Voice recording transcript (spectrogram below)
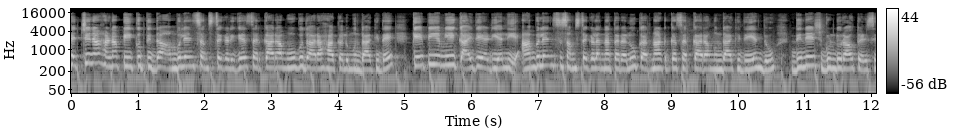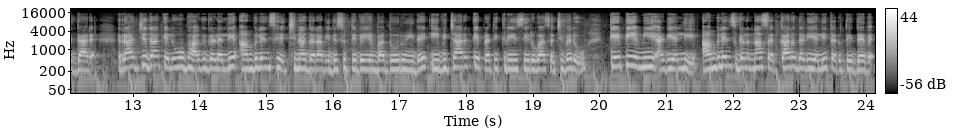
ಹೆಚ್ಚಿನ ಹಣ ಪೀಕುತ್ತಿದ್ದ ಆಂಬ್ಯುಲೆನ್ಸ್ ಸಂಸ್ಥೆಗಳಿಗೆ ಸರ್ಕಾರ ಮೂಗುದಾರ ಹಾಕಲು ಮುಂದಾಗಿದೆ. ಕೆಪಿಎಂಇ ಕಾಯ್ದೆಯಡಿಯಲ್ಲಿ ಆಂಬ್ಯುಲೆನ್ಸ್ ಸಂಸ್ಥೆಗಳನ್ನು ತರಲು ಕರ್ನಾಟಕ ಸರ್ಕಾರ ಮುಂದಾಗಿದೆ ಎಂದು ದಿನೇಶ್ ಗುಂಡೂರಾವ್ ತಿಳಿಸಿದ್ದಾರೆ. ರಾಜ್ಯದ ಕೆಲವು ಭಾಗಗಳಲ್ಲಿ ಆಂಬ್ಯುಲೆನ್ಸ್ ಹೆಚ್ಚಿನ ದರ ವಿಧಿಸುತ್ತಿವೆ ಎಂಬ ದೂರು ಇದೆ. ಈ ವಿಚಾರಕ್ಕೆ ಪ್ರತಿಕ್ರಿಯಿಸಿರುವ ಸಚಿವರು, ಕೆಪಿಎಂಇ ಅಡಿಯಲ್ಲಿ ಆಂಬ್ಯುಲೆನ್ಸ್ಗಳನ್ನು ಸರ್ಕಾರದಡಿಯಲ್ಲಿ ತರುತ್ತಿದ್ದೇವೆ.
